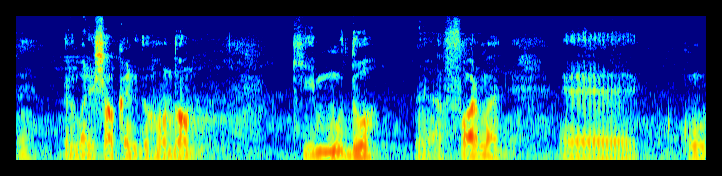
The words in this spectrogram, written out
né? pelo Marechal Cândido Rondon, que mudou né? a forma é, com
